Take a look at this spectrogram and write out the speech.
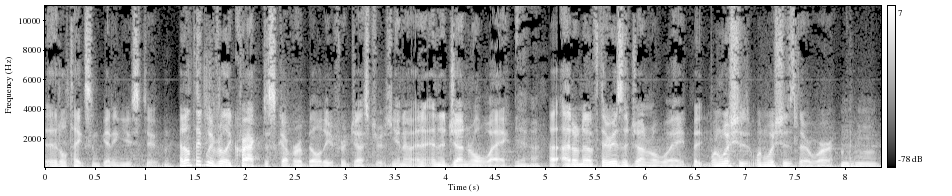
it'll take some getting used to. I don't think we've really cracked discoverability for gestures. You know, in, in a general way. Yeah. I, I don't know if there is a general way, but one wishes one wishes there were. And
